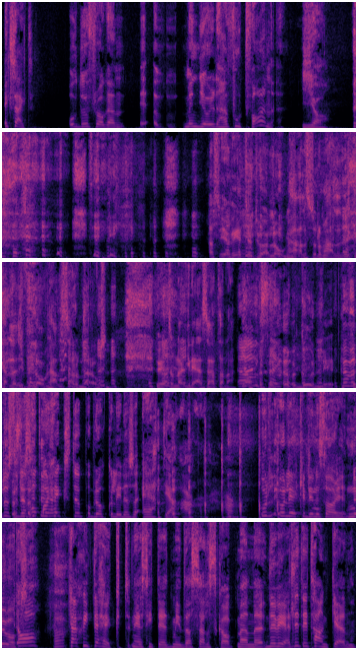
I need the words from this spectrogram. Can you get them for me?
Exakt. Och då är frågan, eh, men gör du det här fortfarande? Ja. Alltså jag vet ju att du har långhals och de alla kallas ju för långhalsar de där också. Du vet de där gräsätarna. Ja, exakt. Vad gulligt. Men vadå, så du hoppar högst upp på broccolin och så äter jag. och, och leker dinosaurie nu också? Ja, kanske inte högt när jag sitter i ett middagssällskap, men eh, ni vet, lite i tanken.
